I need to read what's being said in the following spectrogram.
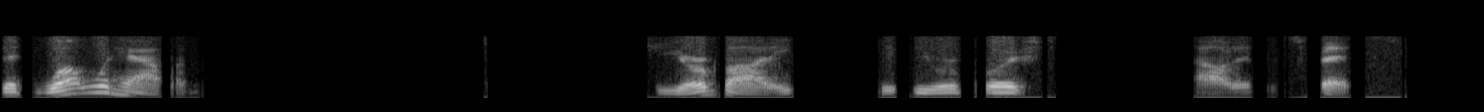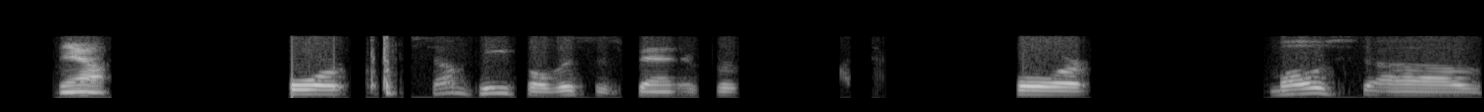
that what would happen to your body if you were pushed out into space. Now, for some people, this has been for, for most of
